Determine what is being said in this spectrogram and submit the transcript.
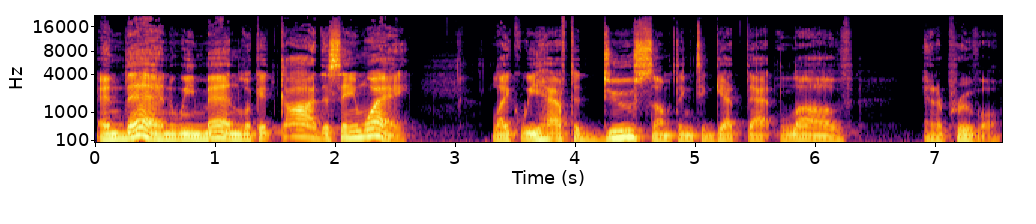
And then we men look at God the same way, like we have to do something to get that love and approval.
